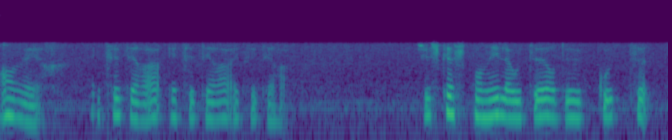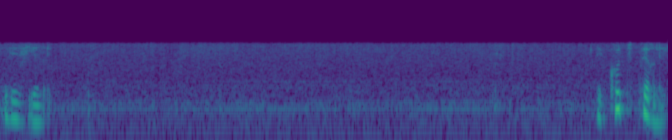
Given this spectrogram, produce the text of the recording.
envers, etc., etc., etc. Jusqu'à ce qu'on ait la hauteur de côte désirée. Les côtes perlées.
